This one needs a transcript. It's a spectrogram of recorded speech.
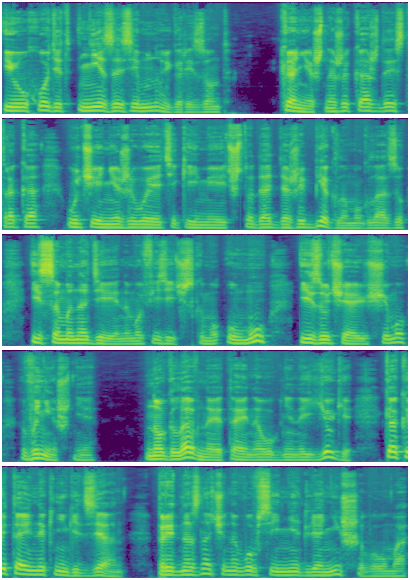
и уходит не за земной горизонт. Конечно же, каждая строка учения живой этики имеет что дать даже беглому глазу и самонадеянному физическому уму, изучающему внешнее. Но главная тайна огненной йоги, как и тайна книги Дзян, предназначена вовсе не для низшего ума,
